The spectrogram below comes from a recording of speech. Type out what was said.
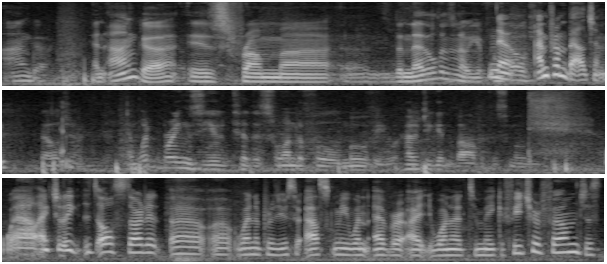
Anga. And Anga is from uh, uh, the Netherlands? No, you're from No, Belgium. I'm from Belgium. Belgium. And what brings you to this wonderful movie? How did you get involved with this movie? Well, actually, it all started uh, uh, when a producer asked me whenever I wanted to make a feature film, just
